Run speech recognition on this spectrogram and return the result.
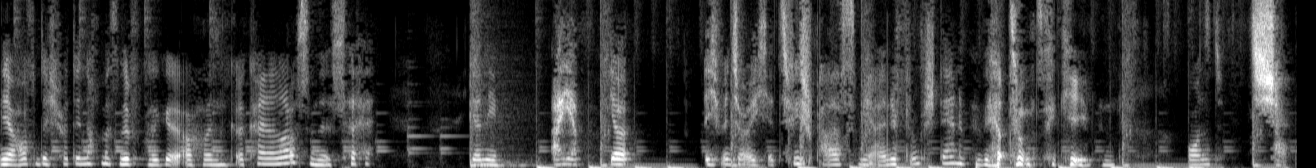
Ja, hoffentlich hört ihr nochmals eine Folge, auch wenn keiner draußen ist. ja, nee. Ah ja, ja. Ich wünsche euch jetzt viel Spaß, mir eine 5-Sterne-Bewertung zu geben. Und ciao.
